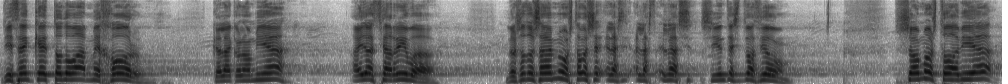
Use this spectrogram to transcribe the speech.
Dicen que todo va mejor, que la economía ha ido hacia arriba. Nosotros ahora mismo estamos en la, siguiente situación. Somos todavía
